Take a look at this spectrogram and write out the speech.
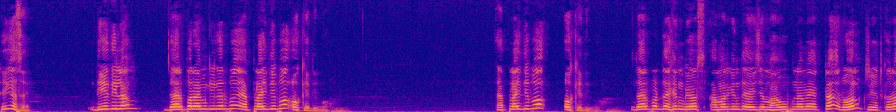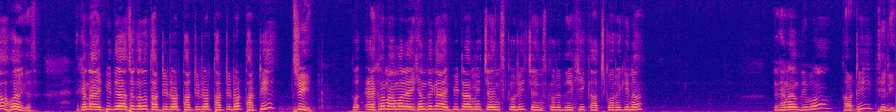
ঠিক আছে? দিয়ে দিলাম, দেওয়ার পরে আমি কি করব? অ্যাপ্লাই দিব ওকে দিব। অ্যাপ্লাই দিব ওকে দিব। দেওয়ার পর দেখেন ভিউয়ার্স আমার কিন্তু এই যে মাহবুব নামে একটা রোল ক্রিয়েট করা হয়ে গেছে। এখানে আইপি দেওয়া আছে কত? Thirty dot thirty dot thirty dot thirty three তো এখন আমার এইখান থেকে আইপিটা আমি চেঞ্জ করি চেঞ্জ করে দেখি কাজ করে কি না এখানে দিব থার্টি থ্রি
